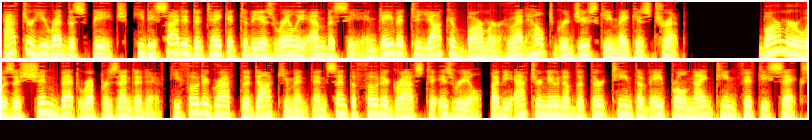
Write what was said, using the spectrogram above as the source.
After he read the speech, he decided to take it to the Israeli embassy and gave it to Yaakov Barmor who had helped Grydziewski make his trip. Barmor was a Shin Bet representative. He photographed the document and sent the photographs to Israel. By the afternoon of the 13th of April 1956,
